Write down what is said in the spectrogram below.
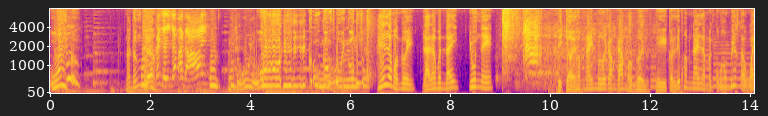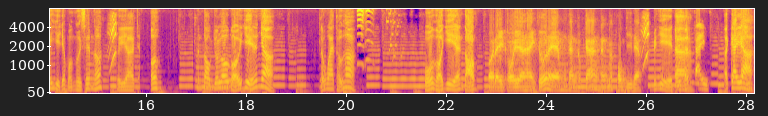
ui. Nó đứng kìa. Cái gì vậy bà nội? Ui ui trời ơi, ui ui. Cứu cứu tôi cứu hello mọi người lại là mình đây Jun nè. Thì trời hôm nay mưa răm răm mọi người. Thì clip hôm nay là mình cũng không biết là quay gì cho mọi người xem nữa. Thì à, chắc- ơ anh toàn zalo gọi gì đó nhờ để qua thử ha. Ủa gọi gì vậy anh toàn Qua đây coi à, hai thằng khứa này em thằng cặp cá thằng bắt con gì nè. Cái gì vậy Ít ta đây ở cây à?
